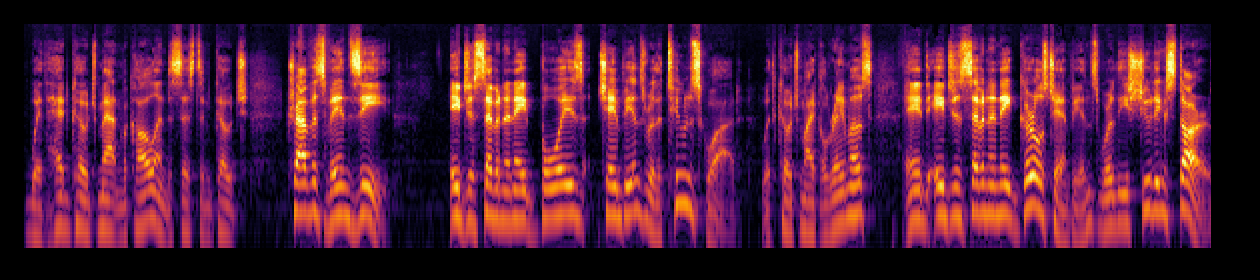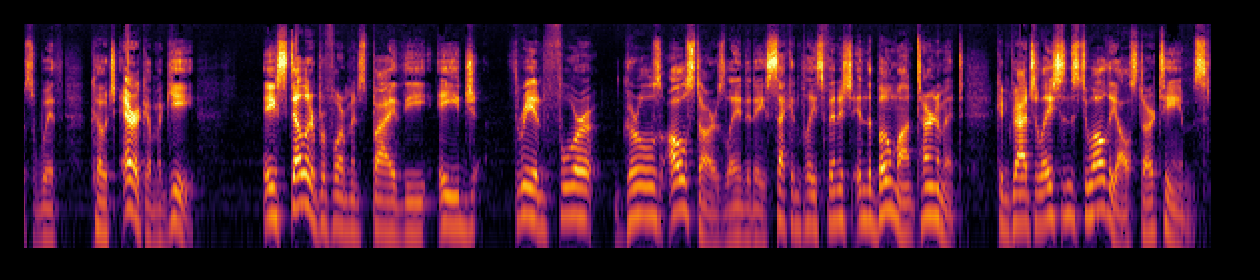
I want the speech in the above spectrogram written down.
with head coach Matt McCall and assistant coach Travis Van Zee. Ages 7 and 8 boys champions were the Toon Squad with coach Michael Ramos, and ages 7 and 8 girls champions were the Shooting Stars with coach Erica McGee. A stellar performance by the age 3 and 4 girls All-Stars landed a second place finish in the Beaumont tournament. Congratulations to all the All-Star teams.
